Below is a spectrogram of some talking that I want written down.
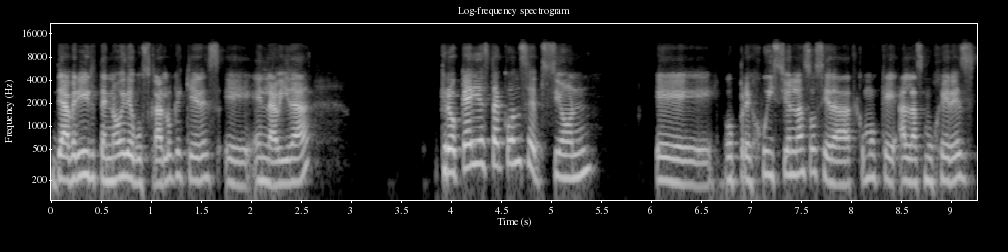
de abrirte, ¿no? Y de buscar lo que quieres eh, en la vida. Creo que hay esta concepción eh, o prejuicio en la sociedad, como que a las mujeres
